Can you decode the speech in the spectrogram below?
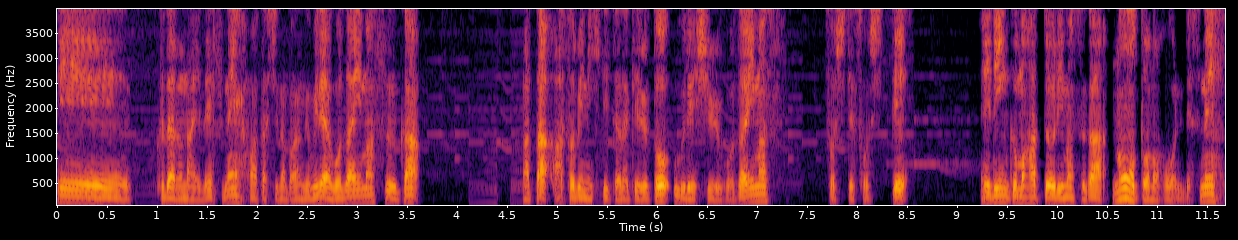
えー、くだらないですね。私の番組ではございますが、また遊びに来ていただけると嬉しゅうございます。そして、そして、えリンクも貼っておりますが、ノートの方にですね、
